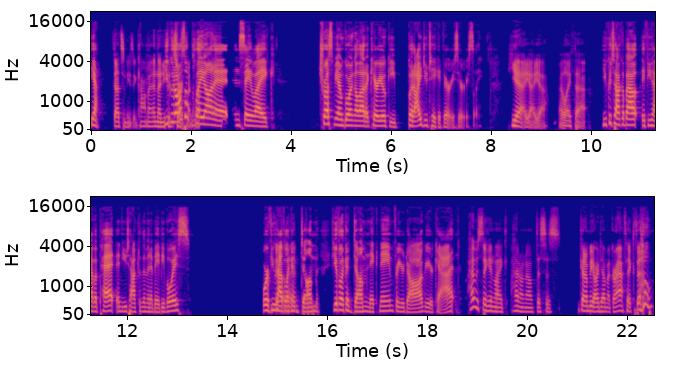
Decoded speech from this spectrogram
Yeah. That's an easy comment. And then you, You, could, also talking about- play on it and say like, "Trust me, I'm going a lot at karaoke, but I do take it very seriously." Yeah, yeah, yeah. I like that. You could talk about if you have a pet and you talk to them in a baby voice. Or if you Good have like a dumb if you have like a dumb nickname for your dog or your cat. I was thinking like I don't know if this is gonna be our demographic though,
